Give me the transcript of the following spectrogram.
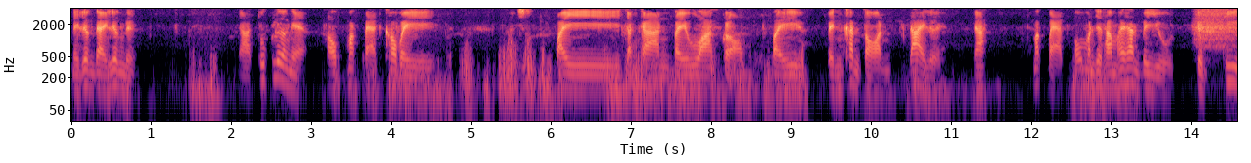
ในเรื่องใดเรื่องหนึ่งทุกเรื่องเนี่ย เอามักแปดเข้าไป ไปจัดการไปวางกรอบไปเป็นขั้นตอนได้เลยนะมักแปดเพราะมันจะทำให้ท่านไปอยู่จุดที่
